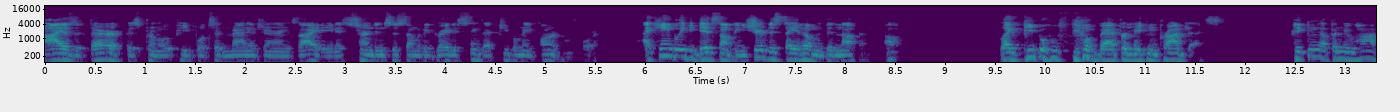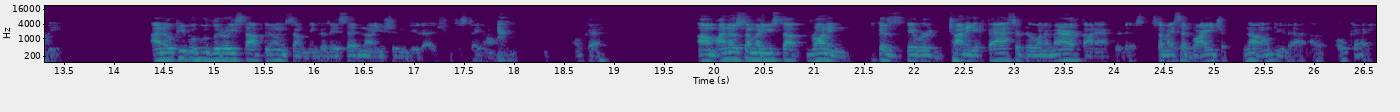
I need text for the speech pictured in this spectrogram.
I, as a therapist, promote people to manage their anxiety, and it's turned into some of the greatest things that people make fun of them for. I can't believe he did something. He should have just stayed at home and did nothing. Oh, like people who feel bad for making projects, picking up a new hobby. I know people who literally stopped doing something because they said, "No, you shouldn't do that. You should just stay home." okay. Um, I know somebody who stopped running because they were trying to get faster to run a marathon after this. Somebody said, "Why are you?" Tra-? No, don't do that. okay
